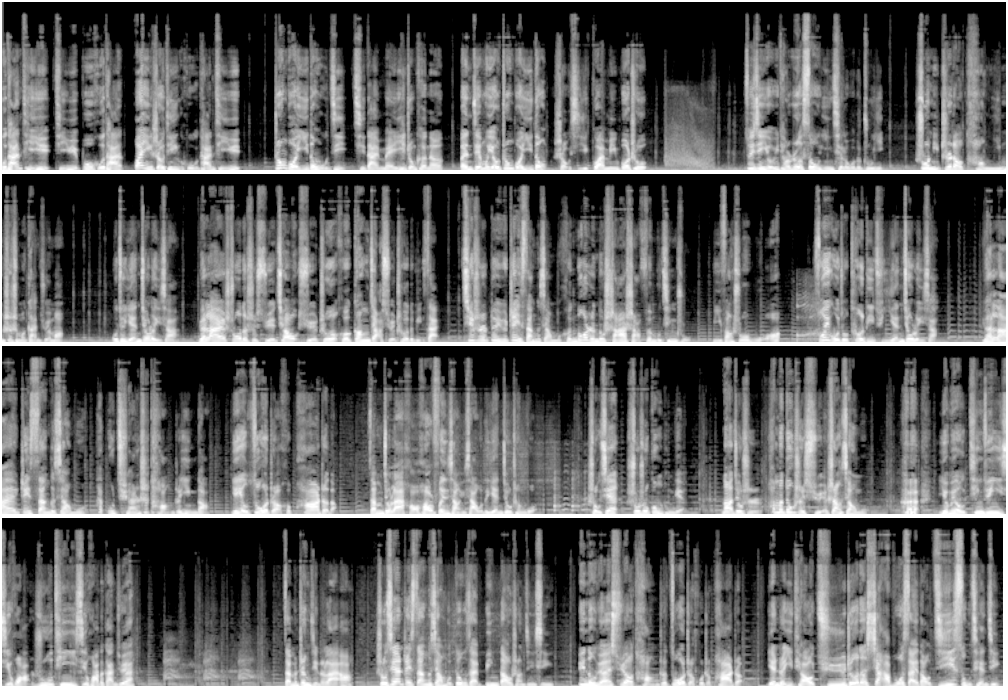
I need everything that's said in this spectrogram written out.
虎谈体育，体育不胡谈。欢迎收听虎谈体育。中国移动五 G，期待每一种可能。本节目由中国移动首席冠名播出。最近有一条热搜引起了我的注意，说你知道躺赢是什么感觉吗？我就研究了一下，原来说的是雪橇、雪车和钢架雪车的比赛。其实对于这三个项目，很多人都傻傻分不清楚。比方说我，所以我就特地去研究了一下。原来这三个项目还不全是躺着赢的，也有坐着和趴着的。咱们就来好好分享一下我的研究成果。首先说说共同点，那就是他们都是雪上项目。有没有听君一席话，如听一席话的感觉？咱们正经着来啊。首先，这三个项目都在冰道上进行，运动员需要躺着、坐着或者趴着。沿着一条曲折的下坡赛道急速前进，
